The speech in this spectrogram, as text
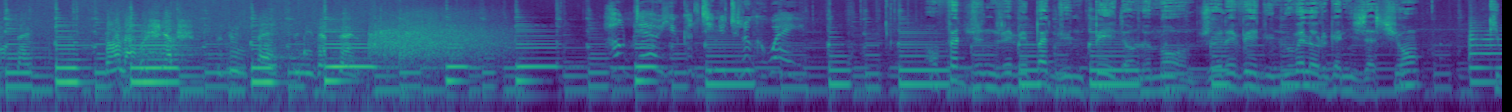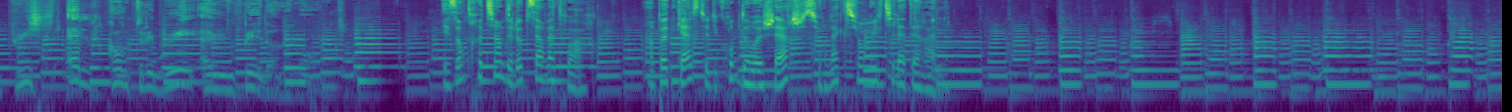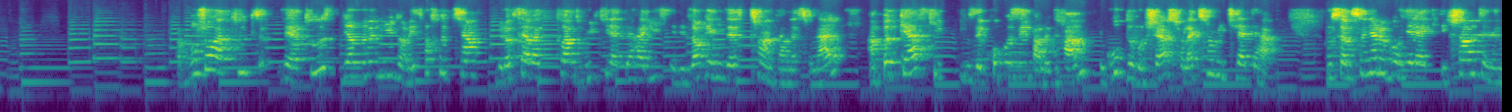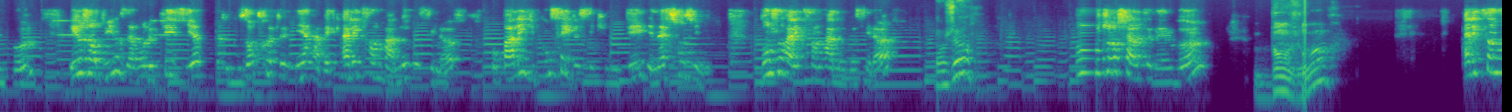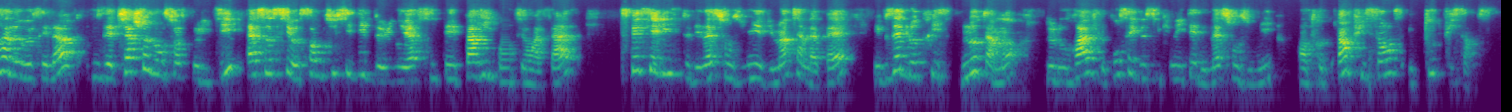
français dans la recherche d'une paix universelle. How dare you continue to look away? En fait, je ne rêvais pas d'une paix dans le monde, je rêvais d'une nouvelle organisation qui puisse, elle, contribuer à une paix dans le monde. Les entretiens de l'Observatoire, un podcast du groupe de recherche sur l'action multilatérale. Bonjour à toutes et à tous, bienvenue dans les entretiens de l'Observatoire du multilatéralisme et des organisations internationales, un podcast qui vous est proposé par le GRAM, le groupe de recherche sur l'action multilatérale. Nous sommes Sonia Le Bourrielec et Charles Tenenbaum et aujourd'hui nous avons le plaisir de nous entretenir avec Alexandra Novoselov pour parler du Conseil de sécurité des Nations Unies. Bonjour Alexandra Novoselov. Bonjour. Bonjour Charles Tenenbaum. Bonjour. Alexandra Novoselov, vous êtes chercheuse en sciences politiques, associée au Centre Thucydide de l'Université Paris-Panthéon-Assas, spécialiste des Nations Unies et du maintien de la paix, et vous êtes l'autrice notamment de l'ouvrage Le Conseil de sécurité des Nations Unies entre impuissance et toute puissance.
